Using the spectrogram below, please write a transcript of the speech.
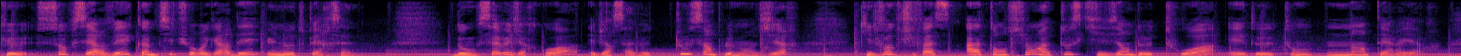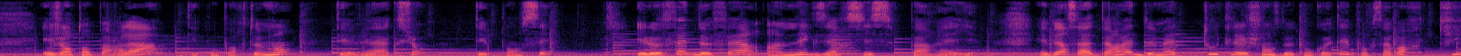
que s'observer comme si tu regardais une autre personne. Donc ça veut dire quoi? Eh bien ça veut tout simplement dire qu'il faut que tu fasses attention à tout ce qui vient de toi et de ton intérieur. Et j'entends par là tes comportements, tes réactions, tes pensées. Et le fait de faire un exercice pareil, eh bien ça va te permettre de mettre toutes les chances de ton côté pour savoir qui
